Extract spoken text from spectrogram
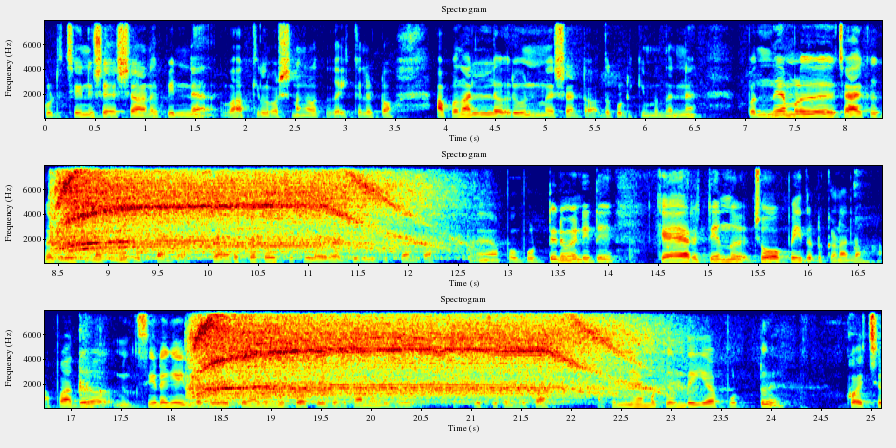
കുടിച്ചതിന് ശേഷമാണ് പിന്നെ ബാക്കിയുള്ള ഭക്ഷണങ്ങളൊക്കെ കഴിക്കൽ കേട്ടോ അപ്പോൾ നല്ല ഒരു ഉന്മേഷം കേട്ടോ അത് കുടിക്കുമ്പോൾ തന്നെ. അപ്പം ഇന്ന് നമ്മൾ ചായക്ക് കടി വെച്ചിട്ടുണ്ടാക്കുന്ന പുട്ടാണ് കേട്ടോ ക്യാരറ്റൊക്കെ വെച്ചിട്ടുള്ള ഒരു അടിപൊളി പുട്ടാണ് കേട്ടോ അപ്പോൾ പുട്ടിന് വേണ്ടിയിട്ട് ക്യാരറ്റ് ഒന്ന് ചോപ്പ് ചെയ്തെടുക്കണമല്ലോ അപ്പോൾ അത് മിക്സിയുടെ ഗ്രൈൻഡറിൽ ഇട്ടുകൊണ്ട് ചോപ്പ് ചെയ്തെടുക്കാൻ വേണ്ടി വെച്ചിട്ടുണ്ട് കേട്ടോ അപ്പം ഇനി നമുക്ക് എന്ത് ചെയ്യുക പുട്ട് കുഴച്ച്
